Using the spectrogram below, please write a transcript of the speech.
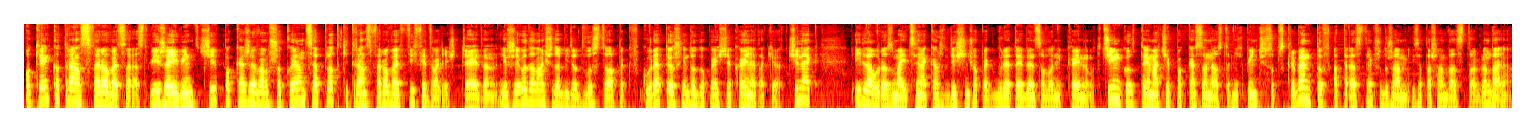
Okienko transferowe coraz bliżej, więc dzisiaj pokażę wam szokujące plotki transferowe w FIFA 21. Jeżeli uda wam się dobić do 200 łapek w górę, to już niedługo pojawi kolejny taki odcinek i dla urozmaicenia każdy 10 łapek w górę to jeden zawodnik w kolejnym odcinku. Tutaj macie pokazane ostatnich 5 subskrybentów, a teraz nie przedłużam i zapraszam was do oglądania.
